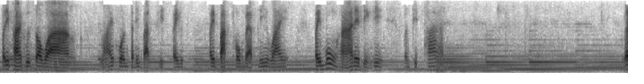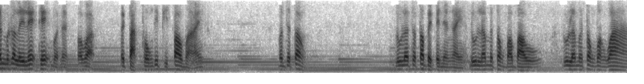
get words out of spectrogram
พระนิพพานคือสว่าง หลายคนปฏิบัติผิดไปไปปักธงแบบนี้ไว้ ไปมุ่งหาในสิ่งที่มันผิดพลาดแล้วมันก็เลยเละเทะหมดนะเพราะว่าไปปักธงที่ผิดเป้าหมาย มันจะต้อง รู้แล้วจะต้องไปเป็นยังไง รู้แล้วมันต้องเบาๆ รู้แล้วมันต้องว่าง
